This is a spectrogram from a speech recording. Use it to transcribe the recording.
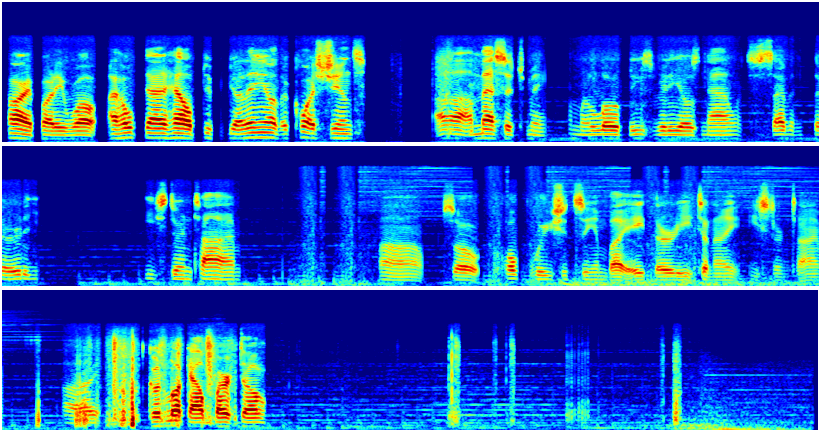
Alright, buddy. Well, I hope that helped. If you got any other questions, uh, message me. I'm going to load these videos now. It's 7.30 Eastern Time. Uh, so hopefully you should see him by 8.30 tonight Eastern Time. Alright. Good luck, Alberto.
